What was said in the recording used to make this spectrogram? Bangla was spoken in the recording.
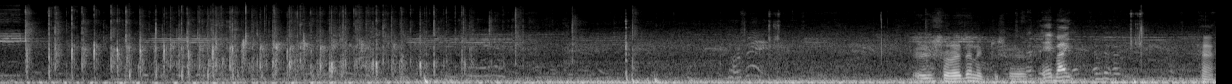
সরাই দেন একটু সরাই এই ভাই। হ্যাঁ।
